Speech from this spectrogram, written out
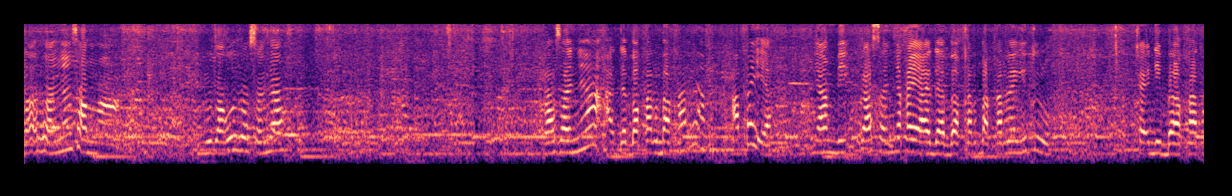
rasanya sama menurut aku rasanya rasanya ada bakar-bakarnya. Apa ya? Yang rasanya kayak ada bakar-bakarnya gitu loh. Kayak dibakar.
